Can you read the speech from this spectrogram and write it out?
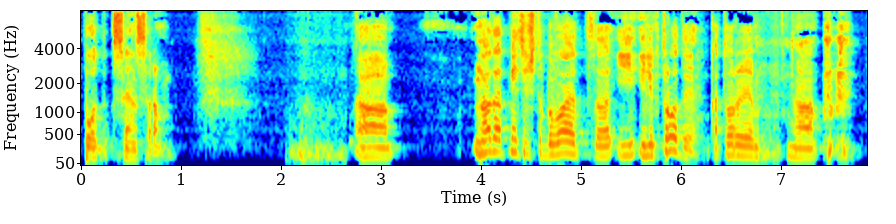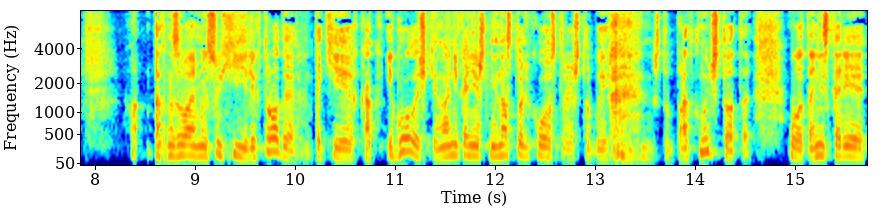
под сенсором. А, надо отметить, что бывают э, и электроды, которые а, так называемые сухие электроды, такие как иголочки, но они, конечно, не настолько острые, чтобы, их, чтобы проткнуть что-то. Вот, они скорее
